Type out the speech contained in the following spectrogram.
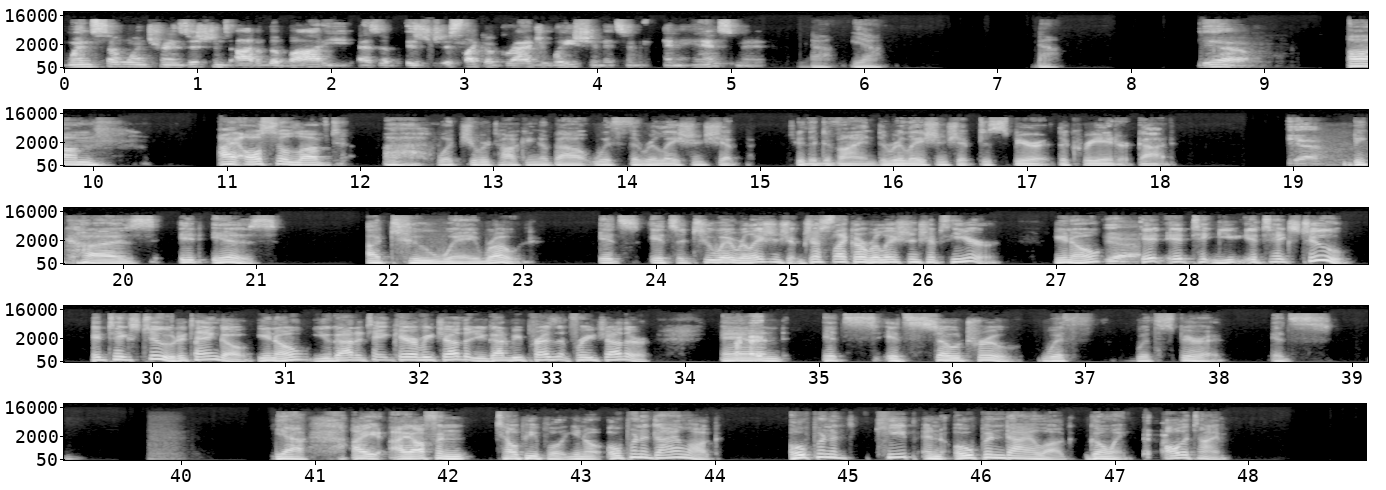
when someone transitions out of the body as a it's just like a graduation it's an enhancement. Yeah yeah. Yeah. Yeah. Um i also loved uh, what you were talking about with the relationship to the divine the relationship to spirit the creator god. Yeah. Because it is a two-way road. It's it's a two-way relationship just like our relationships here you know? Yeah. It it, t- you, it takes two it takes two to tango you know? You got to take care of each other. You got to be present for each other. And right. it's it's so true with with spirit. It's yeah i i often tell people you know open a dialogue. Open a keep an open dialogue going all the time.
